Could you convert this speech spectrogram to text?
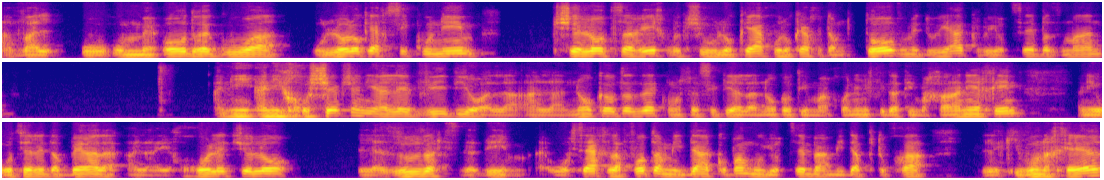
אבל הוא, הוא מאוד רגוע, הוא לא לוקח סיכונים, כשלא צריך, וכשהוא לוקח, הוא לוקח אותם טוב, מדויק ויוצא בזמן. אני, אני חושב שאני אעלה וידאו על, על הנוקאוט הזה, כמו שעשיתי על הנוקאוטים האחרונים, לפי דעתי מחר אני אכין. אני רוצה לדבר על, על היכולת שלו לזוז לצדדים. הוא עושה החלפות עמידה, כל פעם הוא יוצא בעמידה פתוחה לכיוון אחר,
